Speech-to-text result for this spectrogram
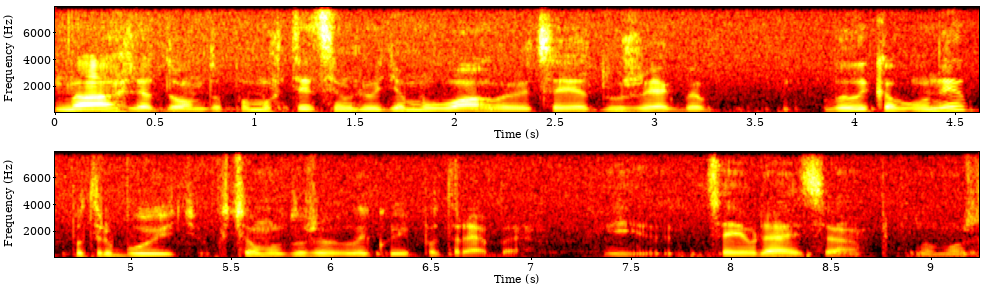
наглядом, допомогти цим людям увагою. Це є дуже якби велика. Вони потребують в цьому дуже великої потреби. І це є, ну може.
